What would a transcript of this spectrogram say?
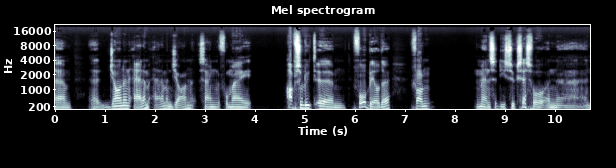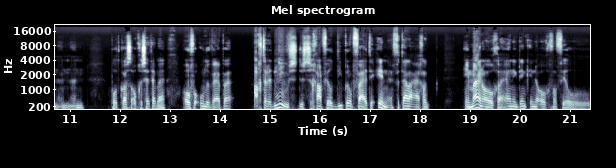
Um, uh, John en Adam, Adam en John, zijn voor mij absoluut um, voorbeelden van mensen die succesvol een, uh, een, een, een podcast opgezet hebben over onderwerpen achter het nieuws. Dus ze gaan veel dieper op feiten in en vertellen eigenlijk in mijn ogen, en ik denk in de ogen van veel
